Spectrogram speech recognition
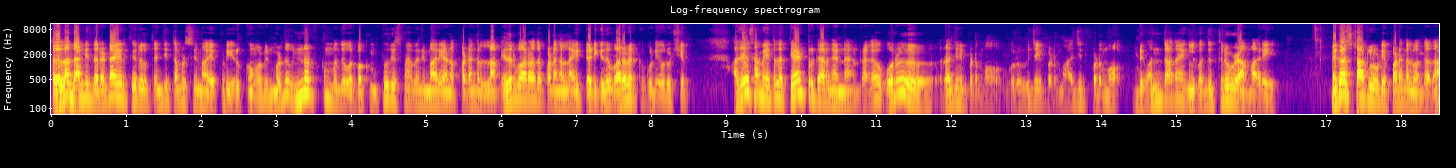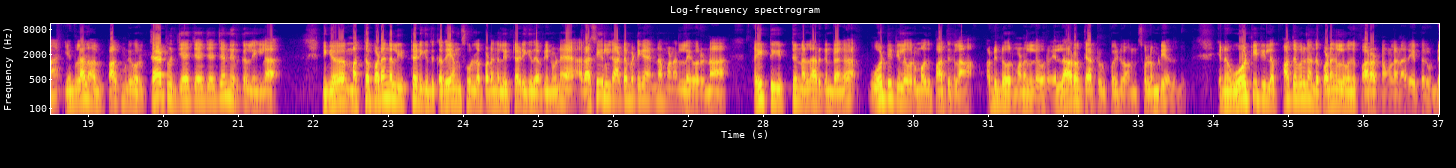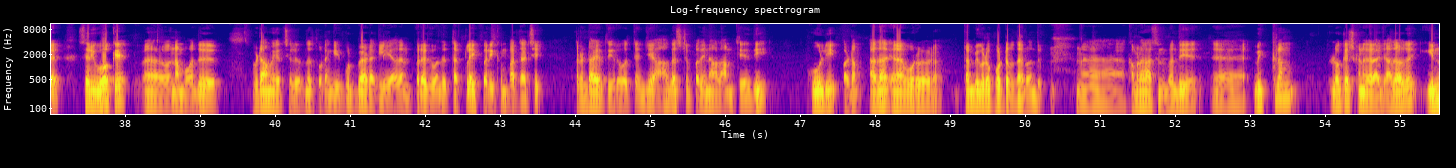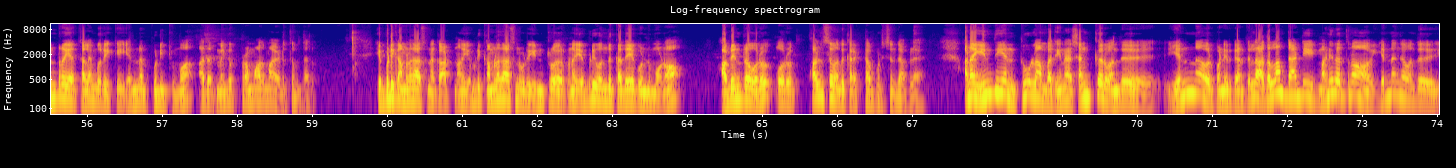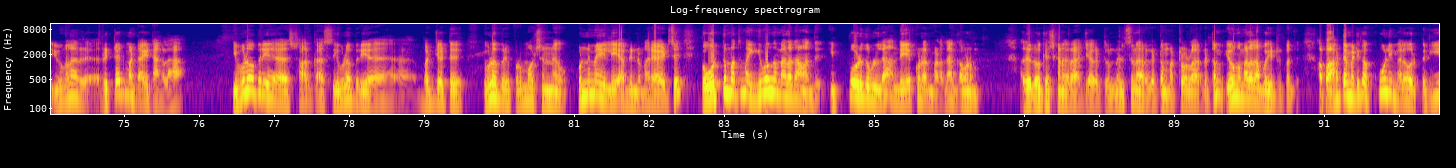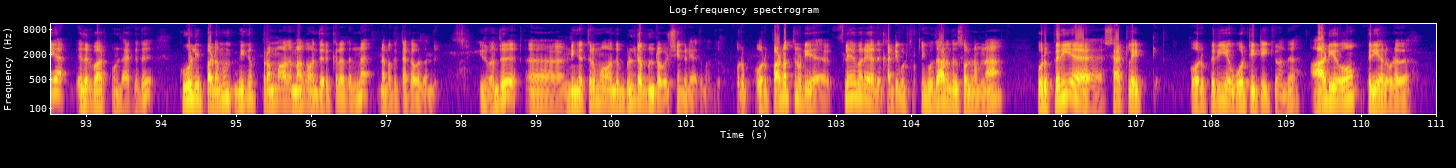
அதெல்லாம் தாண்டி இந்த ரெண்டாயிரத்தி இருபத்தஞ்சு தமிழ் சினிமா எப்படி இருக்கும் அப்படின்பொழுது இன்னொரு பக்கம் வந்து ஒரு பக்கம் டூரிஸ்ட் மேமரி மாதிரியான படங்கள்லாம் எதிர்பாராத படங்கள்லாம் இட்டடிக்குது வரவேற்கக்கூடிய ஒரு விஷயம். அதே சமயத்தில் தேட்டருக்காரங்க என்னன்றாங்க ஒரு ரஜினி படமோ ஒரு விஜய் படமோ அஜித் படமோ இப்படி வந்தால் தான் எங்களுக்கு வந்து திருவிழா மாதிரி மெகா ஸ்டார்களுடைய படங்கள் வந்தால் தான் எங்களால் அப்படி பார்க்க முடியும். ஒரு தேட்டர் ஜே ஜே ஜே ஜேன்னு இருக்கும் இல்லைங்களா? நீங்கள் மற்ற படங்கள் இட்டடிக்குது கதையம் சூழல படங்கள் இட்டடிக்குது அப்படின்னு உடனே ரசிகர்களுக்கு ஆட்டோமேட்டிக்காக என்ன மனநிலை வரும்னா ரைட்டு இட்டு நல்லா இருக்குன்றாங்க ஓடிடியில் வரும்போது பார்த்துக்கலாம் அப்படின்ற ஒரு மனநிலை வரும். எல்லாரும் தேட்டருக்கு போயிடுவாங்கன்னு சொல்ல முடியாது ஏன்னா ஓடிடியில் பார்த்த பிறகு அந்த படங்களை வந்து பாராட்டினவங்களாம் நிறைய பேர் உண்டு. சரி ஓகே நம்ம வந்து விடாமுயற்சியிலிருந்து தொடங்கி குட் பேட் அக்லி அதன் பிறகு வந்து தக் லைஃப் வரைக்கும் பார்த்தாச்சு. ரெண்டாயிரத்தி இருபத்தஞ்சி ஆகஸ்ட் பதினாலாம் தேதி கூலி படம். அதான் ஒரு தம்பி கூட போட்டிருந்தார் வந்து. கமலஹாசனுக்கு வந்து விக்ரம் லோகேஷ் கனகராஜ் அதாவது இன்றைய தலைமுறைக்கு என்ன பிடிக்குமோ அதை மிக பிரமாதமாக எடுத்திருந்தார். எப்படி கமலஹாசனை காட்டணும் எப்படி கமலஹாசனோட இன்ட்ரோ இருக்கணும் எப்படி வந்து கதையை கொண்டு போனோம் அப்படின்ற ஒரு ஒரு பல்ஸை வந்து கரெக்டாக பிடிச்சிருந்தாப்புல. ஆனால் இந்தியன் டூலாம் பார்த்தீங்கன்னா சங்கர் வந்து என்ன அவர் பண்ணியிருக்காருன்னு தெரியல. அதெல்லாம் தாண்டி மணிரத்னம் என்னங்க வந்து இவங்கெல்லாம் ரிட்டையர்மெண்ட் ஆகிட்டாங்களா இவ்வளோ பெரிய ஸ்டார் காஸ்ட் இவ்வளோ பெரிய பட்ஜெட்டு இவ்வளோ பெரிய ப்ரொமோஷன் ஒன்றுமே இல்லையே அப்படின்ற மாதிரி ஆயிடுச்சு. இப்போ ஒட்டுமொத்தமாக இவங்க மேலே தான் வந்து. இப்பொழுது உள்ள அந்த இயக்குனர் மேலே தான் கவனம். அது லோகேஷ் கனகராஜ் ஆகட்டும் நெல்சனாக இருக்கட்டும் மற்றவர்களாக இருக்கட்டும் இவங்க மேலே தான் போயிட்டு இருக்கு வந்து. அப்போ ஆட்டோமேட்டிக்காக கூலி மேலே ஒரு பெரிய எதிர்பார்ப்பு உண்டாக்குது. கூலி படமும் மிக பிரமாதமாக வந்திருக்கிறதுன்னு நமக்கு தகவல் வந்து. இது வந்து நீங்கள் திரும்ப வந்து பில்டப்ன்ற விஷயம் கிடையாது வந்து. ஒரு ஒரு படத்தினுடைய ஃப்ளேவரே அதை காட்டி கொடுத்துரும். நீங்கள் உதாரணத்துக்கு சொல்லணும்னா ஒரு பெரிய சேட்டலைட் ஒரு பெரிய ஓடிடிக்கு வந்து ஆடியோவும் பெரிய அளவில்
